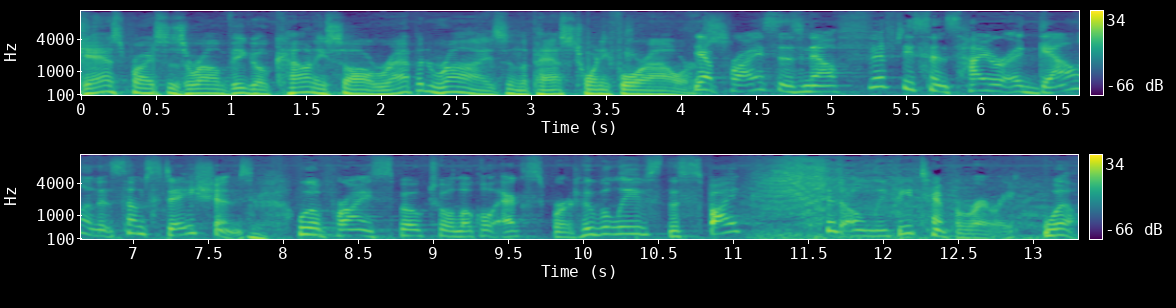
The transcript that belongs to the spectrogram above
Gas prices around Vigo County saw a rapid rise in the past 24 hours. Yeah, prices now 50 cents higher a gallon at some stations. Will Price spoke to a local expert who believes the spike should only be temporary. Will.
